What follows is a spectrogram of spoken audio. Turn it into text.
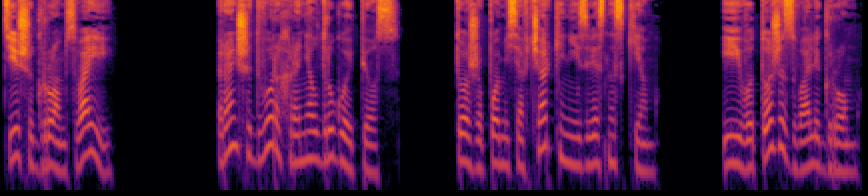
«Тише, Гром, свои!» Раньше двор охранял другой пес. Тоже помесь овчарки неизвестно с кем. И его тоже звали Гром.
